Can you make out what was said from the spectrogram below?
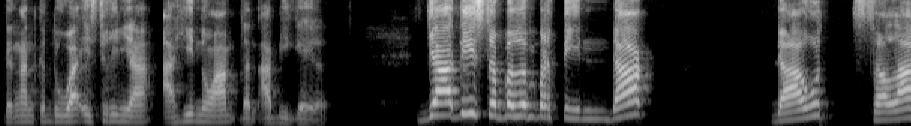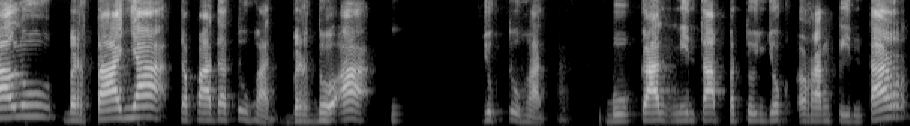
dengan kedua istrinya Ahinoam dan Abigail. Jadi sebelum bertindak, Daud selalu bertanya kepada Tuhan, berdoa juk Tuhan, bukan minta petunjuk orang pintar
